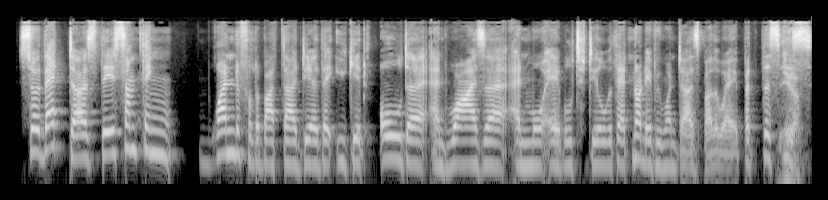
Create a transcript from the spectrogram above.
So that does, there's something wonderful about the idea that you get older and wiser and more able to deal with that. Not everyone does, by the way, but this yeah, is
